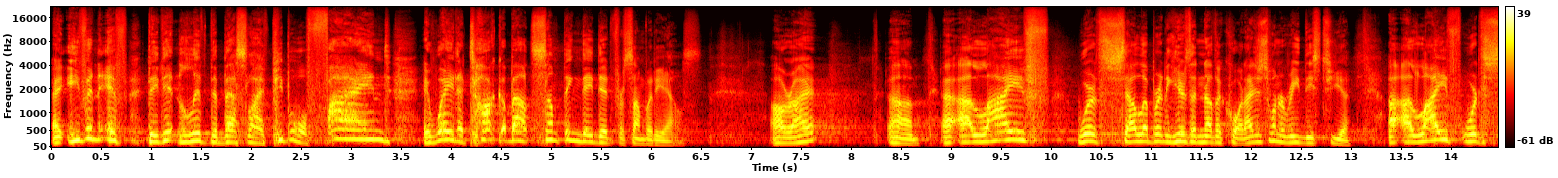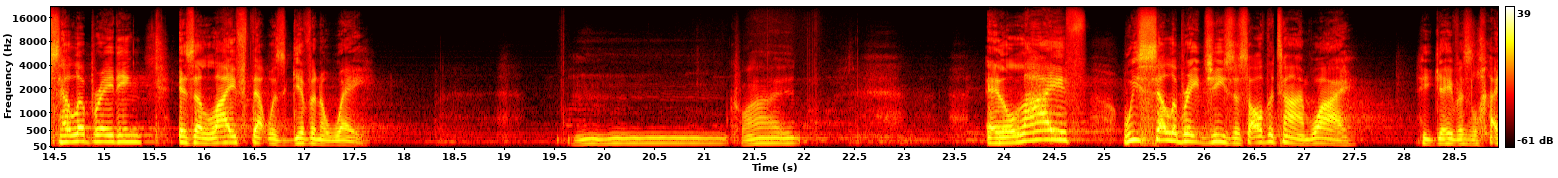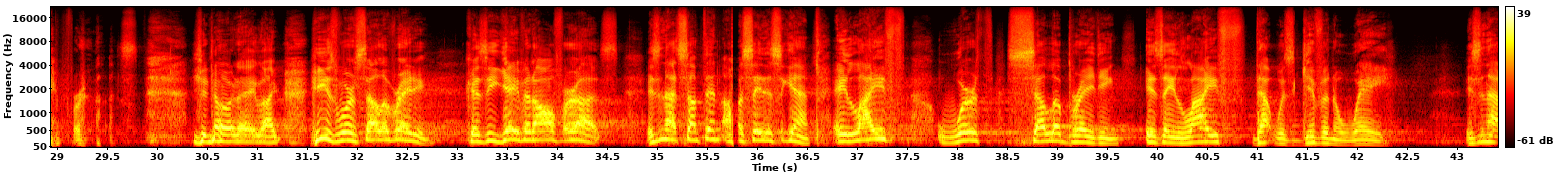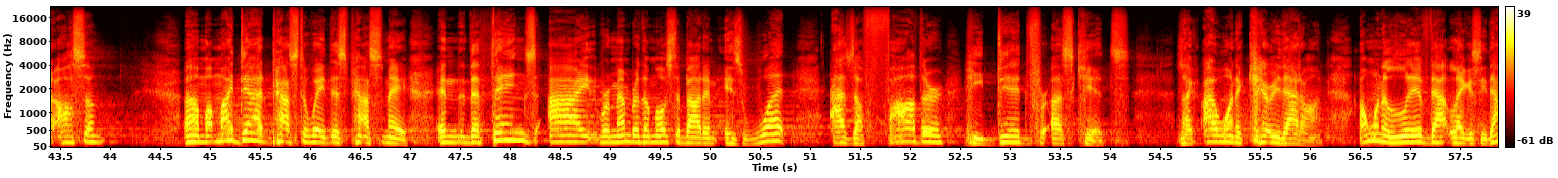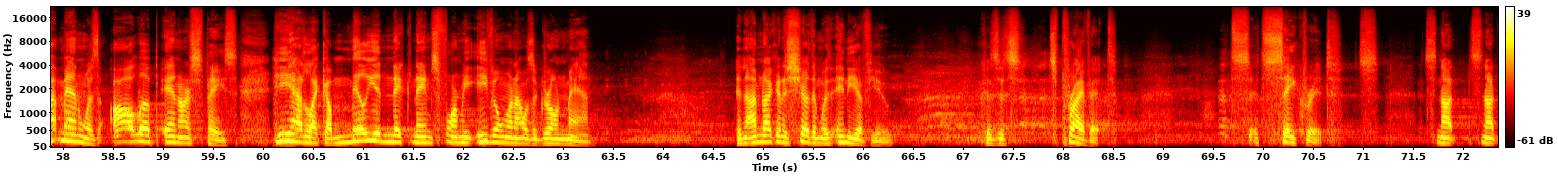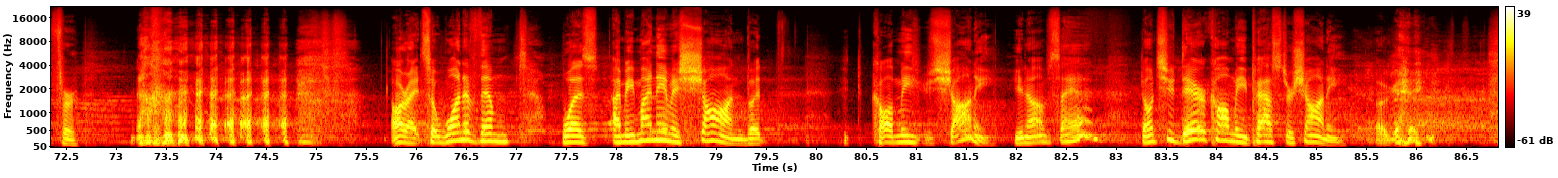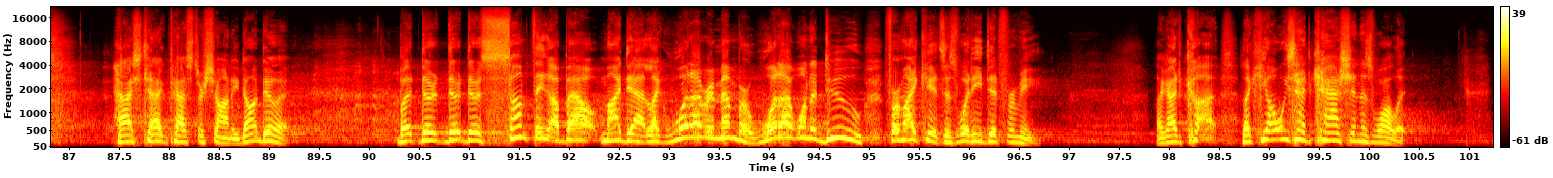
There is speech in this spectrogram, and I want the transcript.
Uh, even if they didn't live the best life, people will find a way to talk about something they did for somebody else. All right? Um, a, life worth celebrating. Here's another quote. I just want to read these to you. A, a life worth celebrating is a life that was given away. Mm, quiet. A life, we celebrate Jesus all the time. Why? He gave his life for us. You know what I mean? Like, he's worth celebrating because he gave it all for us. Isn't that something? I'm gonna say this again. A life worth celebrating is a life that was given away. Isn't that awesome? Um, my dad passed away this past May, and the things I remember the most about him is what, as a father, he did for us kids. Like, I want to carry that on. I want to live that legacy. That man was all up in our space. He had like a million nicknames for me, even when I was a grown man. And I'm not going to share them with any of you because it's, it's private, it's, it's sacred. It's, it's, not, it's not for. all right, so one of them was I mean, my name is Sean, but he called me Shawnee. You know what I'm saying? Don't you dare call me Pastor Shawnee, okay? Hashtag Pastor Shawnee. Don't do it. But there, there, there's something about my dad, like what I remember, what I want to do for my kids is what he did for me. Like I'd, cut like he always had cash in his wallet.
